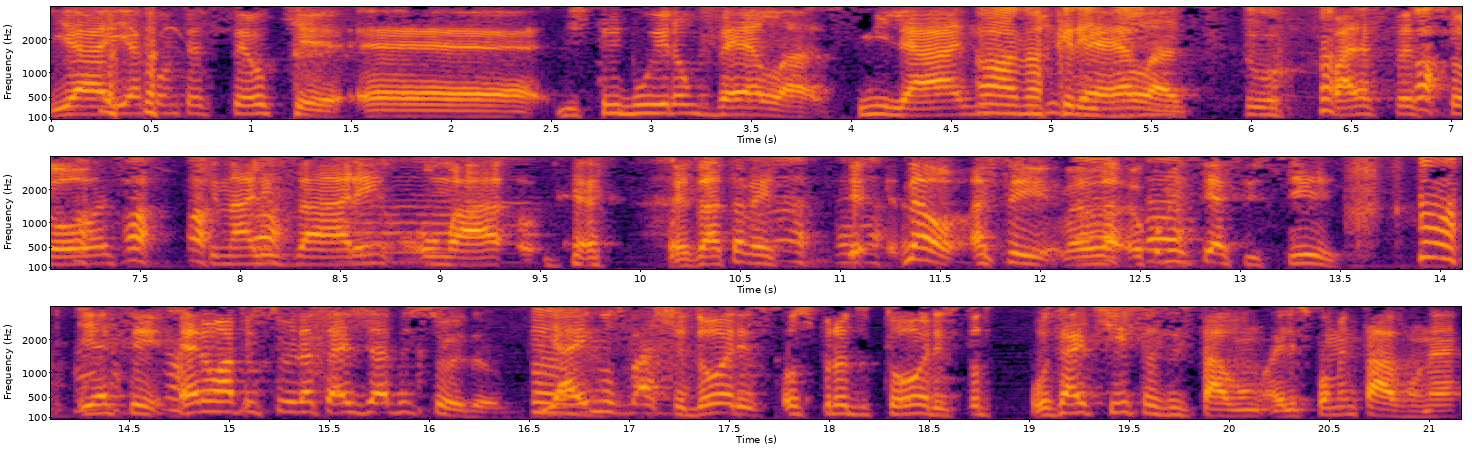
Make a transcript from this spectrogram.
E aí aconteceu o quê? É, distribuíram velas, milhares ah, de acredito. velas, para as pessoas finalizarem uma. Exatamente. Não, assim, eu comecei a assistir e assim, era um absurdo atrás de absurdo. E aí nos bastidores, os produtores, os artistas estavam, eles comentavam, né?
